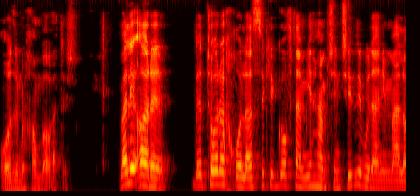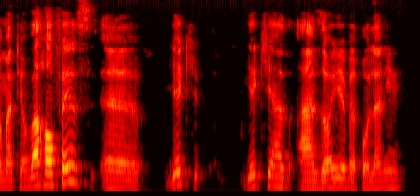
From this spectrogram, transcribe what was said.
عذر می‌خوام بابتش. ولی آره به طور خلاصه که گفتم یه همچین چیزی بودن این ملامتیان و حافظ یک یکی از اعضای به قولن این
